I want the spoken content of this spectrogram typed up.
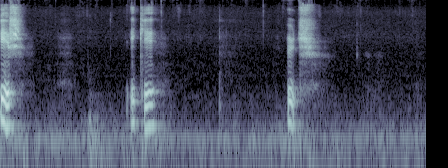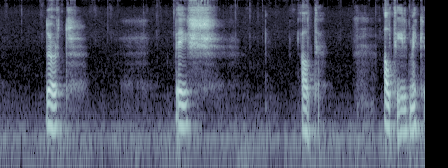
1 2 3 4 5 6 6 ilmek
